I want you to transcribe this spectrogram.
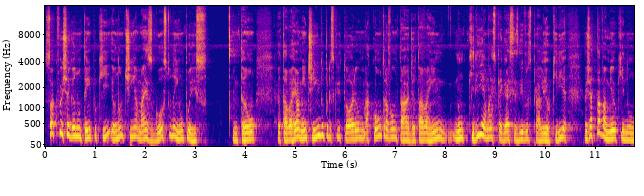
Só que foi chegando um tempo que eu não tinha mais gosto nenhum por isso. Então eu estava realmente indo para o escritório a contra vontade. Eu estava indo, não queria mais pegar esses livros para ler. Eu queria, eu já estava meio que num,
